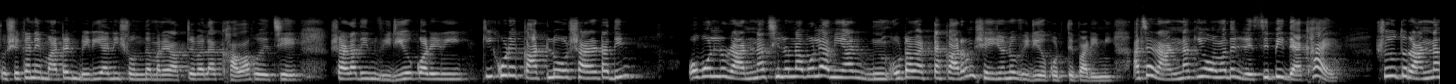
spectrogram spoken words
তো সেখানে মাটন, বিরিয়ানি, সন্ধ্যা মানে রাত্রেবেলা খাওয়া হয়েছে। সারাদিন ভিডিও করেনি। কি করে কাটলো ওর সারাটা দিন? ও বলল, রান্না ছিল না বলে আমি আর ওটাও একটা কারণ, সেই জন্য ভিডিও করতে পারিনি। আচ্ছা রান্না কি ও আমাদের রেসিপি দেখায়? শুধু তো রান্না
